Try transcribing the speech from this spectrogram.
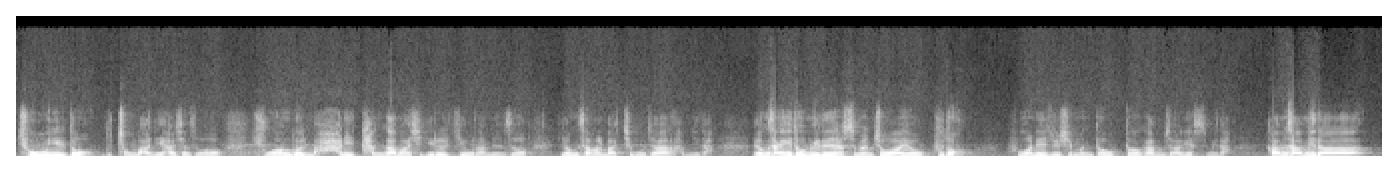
좋은 일도 무척 많이 하셔서 흉한 걸 많이 탕감하시기를 기원하면서 영상을 마치고자 합니다. 영상이 도움이 되셨으면 좋아요, 구독, 후원해 주시면 더욱더 감사하겠습니다. 감사합니다.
